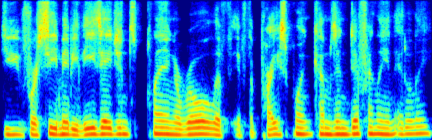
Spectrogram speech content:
do you foresee maybe these agents playing a role if if the price point comes in differently in Italy?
